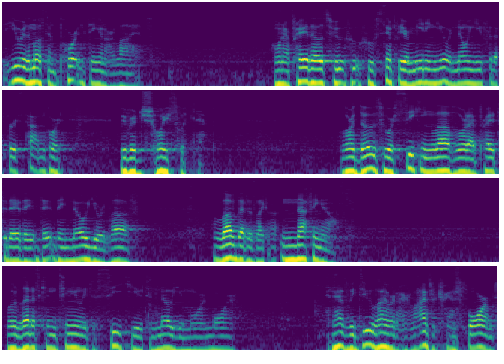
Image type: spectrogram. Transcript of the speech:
That you are the most important thing in our lives. When I pray those who, who, who simply are meeting you or knowing you for the first time, Lord, we rejoice with them. Lord, those who are seeking love, Lord, I pray today they, they, they know your love. Love that is like nothing else. Lord, let us continually to seek you, to know you more and more. And as we do, Lord, our lives are transformed.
